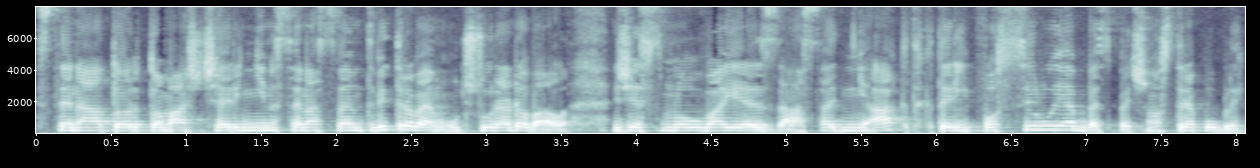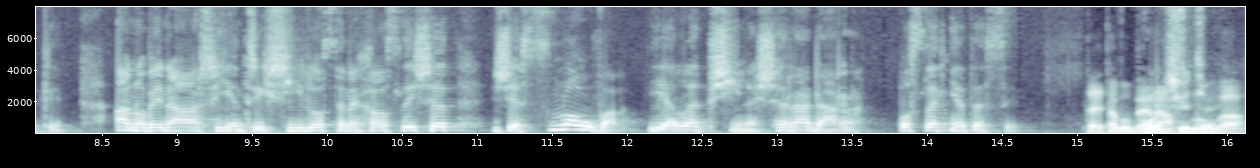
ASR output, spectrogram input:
Senátor Tomáš Černín se na svém twitterovém účtu radoval, že smlouva je zásadní akt, který posiluje bezpečnost republiky. A novinář Jindřich Šídlo se nechal slyšet, že smlouva je lepší než radar. Poslechněte si. To je ta obraná smlouva,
